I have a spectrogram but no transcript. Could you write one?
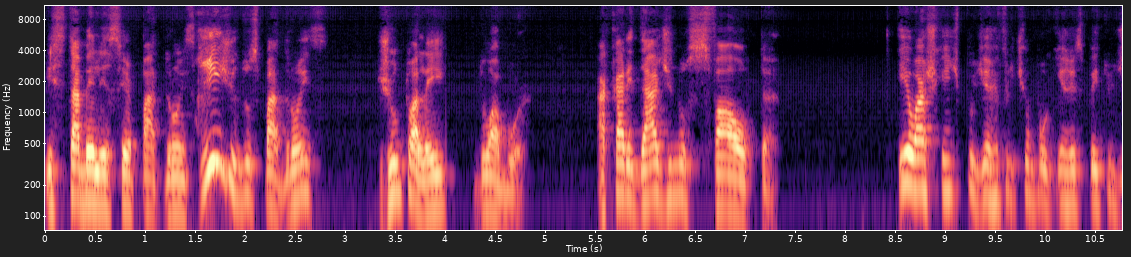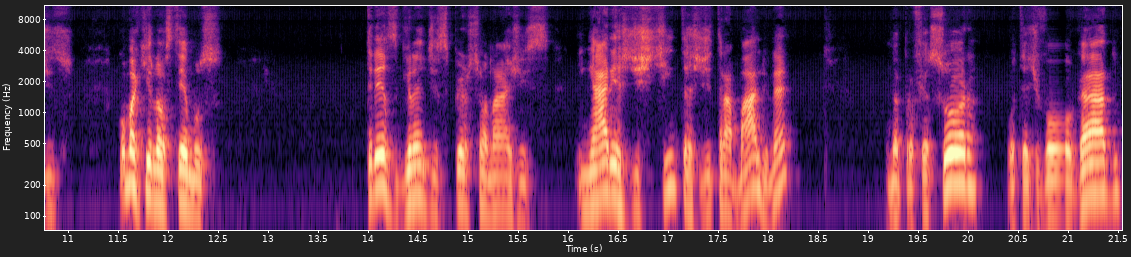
estabelecer padrões, rígidos padrões, junto à lei do amor. A caridade nos falta. Eu acho que a gente podia refletir um pouquinho a respeito disso. Como aqui nós temos três grandes personagens em áreas distintas de trabalho, né? Uma é professora, outro é advogado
